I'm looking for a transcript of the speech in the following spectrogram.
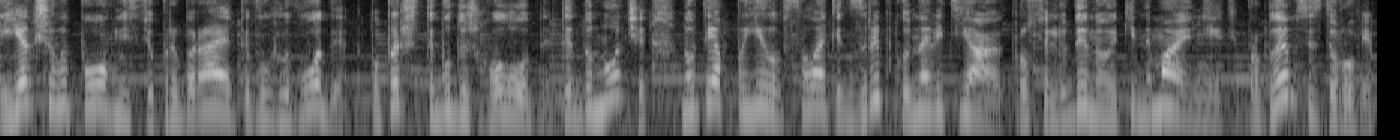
І якщо ви повністю прибираєте вуглеводи, по-перше, ти будеш голодний. Ти до ночі, ну от я б поїла в салатик з рибкою, навіть я, просто людина, у якій немає ніяких проблем зі здоров'ям,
